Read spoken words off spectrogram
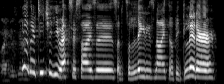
like yeah, they're teaching you exercises, and it's a ladies' night. There'll be glitter.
